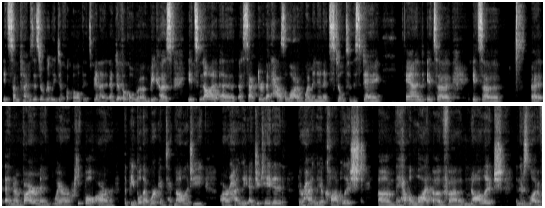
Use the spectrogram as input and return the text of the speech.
it sometimes is a really difficult. It's been a, a difficult road because it's not a, a, sector that has a lot of women in it still to this day, and it's a it's a, a an environment where people are the people that work in technology are highly educated, they're highly accomplished, um, they have a lot of uh, knowledge and there's a lot of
